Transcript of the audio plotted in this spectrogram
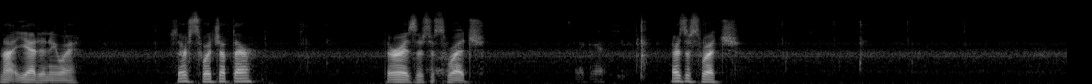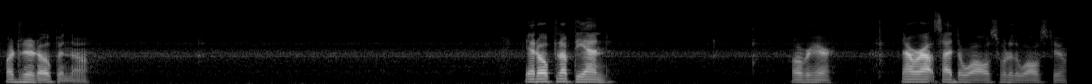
not yet, anyway. Is there a switch up there? There is. There's a switch. There's a switch. Where did it open, though? Yeah, it opened up the end. Over here. Now we're outside the walls. What do the walls do?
